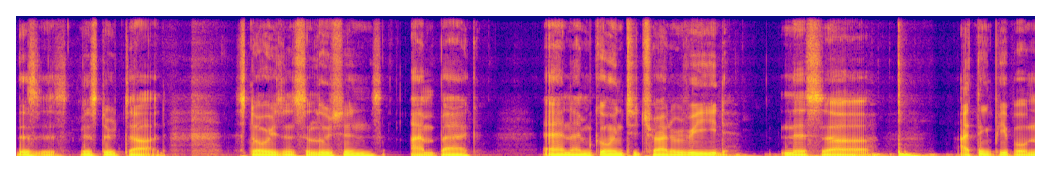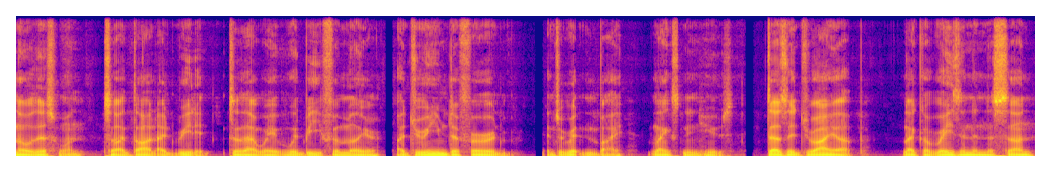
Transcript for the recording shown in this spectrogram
This is Mr. Todd. Stories and Solutions. I'm back and I'm going to try to read this. Uh, I think people know this one, so I thought I'd read it so that way it would be familiar. A Dream Deferred is written by Langston Hughes. Does it dry up like a raisin in the sun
